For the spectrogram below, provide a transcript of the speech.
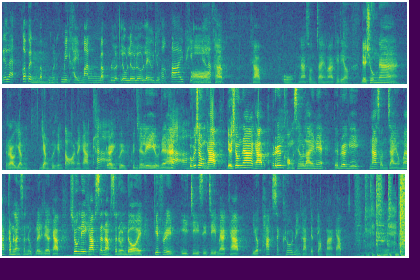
นี่แหละ ก็เป็นแบบอืมเหมือนมีไขมันแบบเร็วๆเร็วๆอยู่ข้างใต้ผิวเนี่ยแหละครัค่ะบครับ โอ้ น่าสนใจมากทีเดียว เดี๋ยวช่วงหน้า เรายังยังคุยกันต่อนะครับค่ะเรายังคุยกับคุณเชอรี่อยู่นะฮะค่ะคุณผู้ชมครับ เดี๋ยวช่วงหน้าครับ เรื่องของเซลล์ไลท์เนี่ยเป็นเรื่องที่น่าสนใจมากๆกำลังสนุกเลยทีเดียวครับ ช่วงนี้ครับสนับสนุนโดย g i f r i n EGCG Max ครับ เดี๋ยวพักสักครู่หนึ่งครับ เดี๋ยวกลับมาครับ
